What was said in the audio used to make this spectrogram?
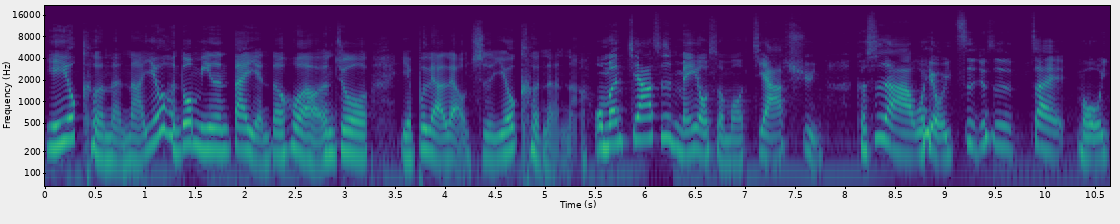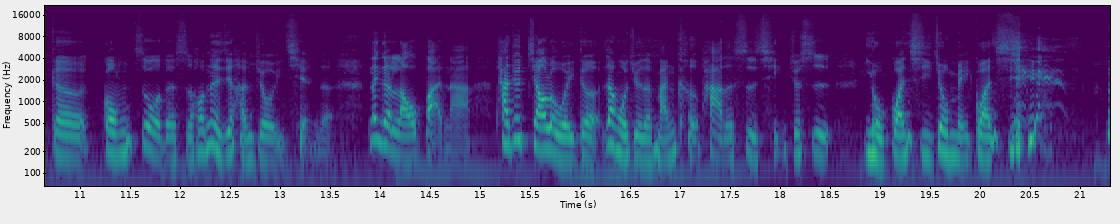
也有可能呐，也有很多名人代言的，后来好像就也不了了之，也有可能呐。我们家是没有什么家训。可是啊，我有一次就是在某一个工作的时候，那已经很久以前了。那个老板啊，他就教了我一个让我觉得蛮可怕的事情，就是有关系就没关系。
